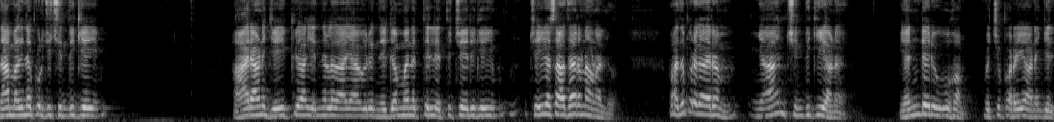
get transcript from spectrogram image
നാം അതിനെക്കുറിച്ച് ചിന്തിക്കുകയും ആരാണ് ജയിക്കുക എന്നുള്ളതായ ഒരു നിഗമനത്തിൽ എത്തിച്ചേരുകയും ചെയ്യുക സാധാരണമാണല്ലോ അപ്പോൾ അത് പ്രകാരം ഞാൻ ചിന്തിക്കുകയാണ്. എന്റെ ഒരു ഊഹം വെച്ച് പറയുകയാണെങ്കിൽ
